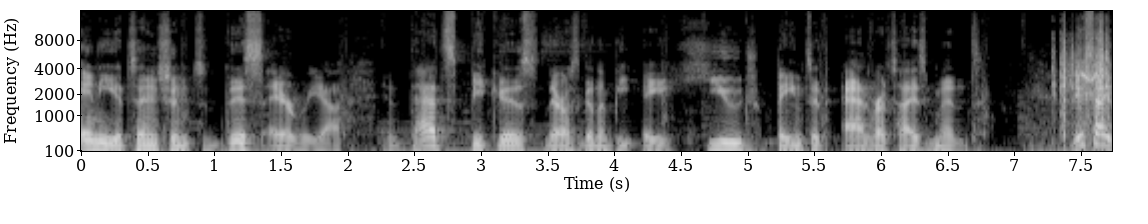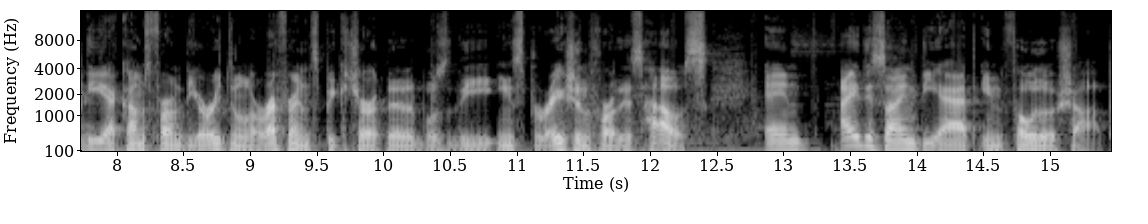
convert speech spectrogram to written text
any attention to this area, and that's because there's gonna be a huge painted advertisement. This idea comes from the original reference picture that was the inspiration for this house, and I designed the ad in Photoshop.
